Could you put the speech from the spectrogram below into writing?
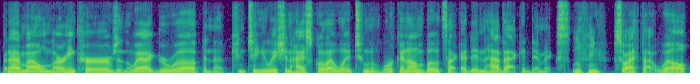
But I had my own learning curves and the way I grew up and the continuation high school I went to and working on boats, like I didn't have academics. Mm-hmm. So I thought, well,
